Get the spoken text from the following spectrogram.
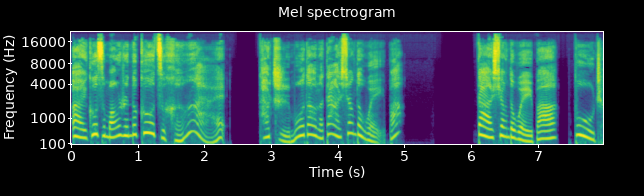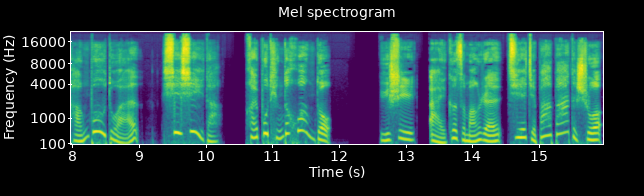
矮个子盲人的个子很矮，他只摸到了大象的尾巴。大象的尾巴不长不短，细细的，还不停地晃动。于是矮个子盲人结结巴巴地说：“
